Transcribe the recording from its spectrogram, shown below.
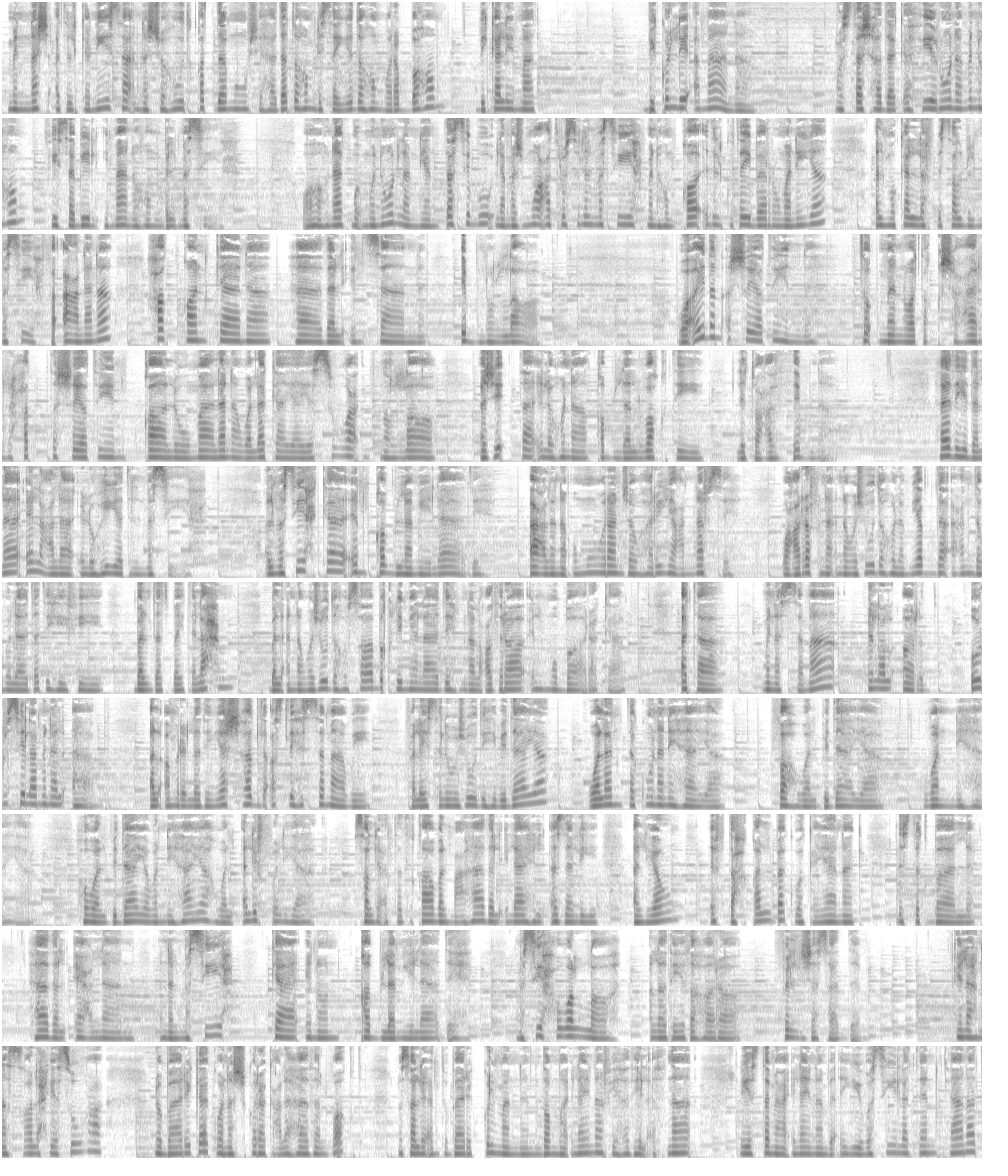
من نشأة الكنيسة أن الشهود قدموا شهادتهم لسيدهم وربهم بكلمة بكل أمانة. واستشهد كثيرون منهم في سبيل إيمانهم بالمسيح. وهناك مؤمنون لم ينتسبوا إلى مجموعة رسل المسيح منهم قائد الكتيبة الرومانية المكلف بصلب المسيح فأعلن حقا كان هذا الإنسان ابن الله وأيضا الشياطين تؤمن وتقشعر حتى الشياطين قالوا ما لنا ولك يا يسوع ابن الله أجئت إلى هنا قبل الوقت لتعذبنا هذه دلائل على الوهيه المسيح. المسيح كائن قبل ميلاده. أعلن أمورا جوهرية عن نفسه وعرفنا أن وجوده لم يبدأ عند ولادته في بلدة بيت لحم بل أن وجوده سابق لميلاده من العذراء المباركة. أتى من السماء إلى الأرض أرسل من الآب. الأمر الذي يشهد لأصله السماوي فليس لوجوده بداية ولن تكون نهاية فهو البداية والنهاية. هو البداية والنهاية هو الألف والياء. صلي ان تتقابل مع هذا الإله الأزلي. اليوم افتح قلبك وكيانك لاستقبال هذا الإعلان أن المسيح كائن قبل ميلاده. المسيح هو الله الذي ظهر في الجسد. إلهنا الصالح يسوع نباركك ونشكرك على هذا الوقت. نصلي أن تبارك كل من انضم إلينا في هذه الأثناء ليستمع إلينا بأي وسيلة كانت.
